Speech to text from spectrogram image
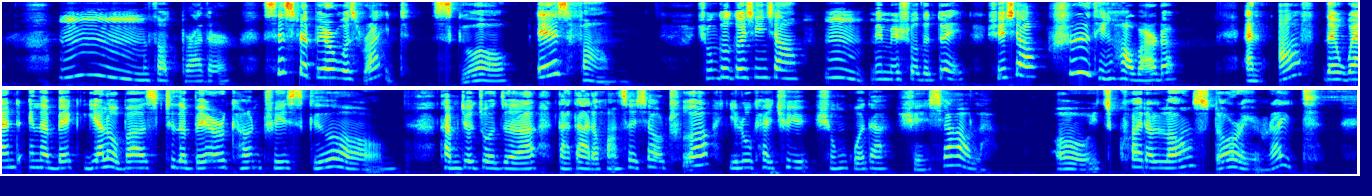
嗯，thought brother, sister bear was right. School is fun. 熊哥哥心想：“嗯，妹妹说的对，学校是挺好玩的。” And off they went in a big yellow bus to the Bear Country School。他们就坐着大大的黄色校车，一路开去熊国的学校了。Oh, it's quite a long story, right?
